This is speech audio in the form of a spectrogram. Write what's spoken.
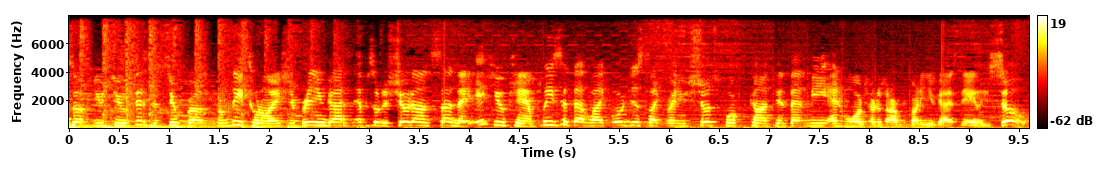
What's up YouTube, this is Superbowser from The Tortle Nation bringing you guys an episode of Showdown Sunday. If you can, please hit that like or dislike rating, show support for content that me and War Turtles are providing you guys daily. So,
